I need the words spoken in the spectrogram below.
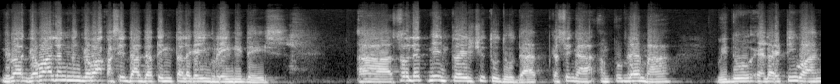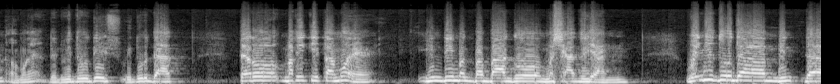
Di ba? Gawa lang ng gawa kasi dadating talaga yung rainy days. Ah, so let me encourage you to do that. Kasi nga, ang problema, we do LRT1, o mga, then we do this, we do that. Pero makikita mo eh, hindi magbabago masyado yan. When you do the, the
